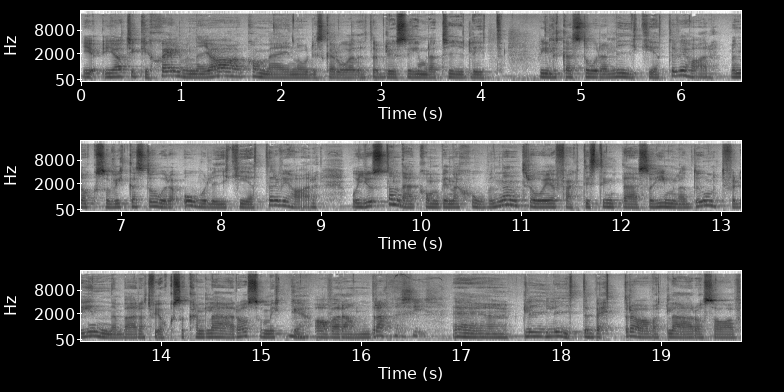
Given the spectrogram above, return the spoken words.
jag, jag tycker själv när jag kom med i Nordiska rådet, det blev så himla tydligt vilka stora likheter vi har, men också vilka stora olikheter vi har. Och just den där kombinationen tror jag faktiskt inte är så himla dumt, för det innebär att vi också kan lära oss så mycket av varandra. Eh, bli lite bättre av att lära oss av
